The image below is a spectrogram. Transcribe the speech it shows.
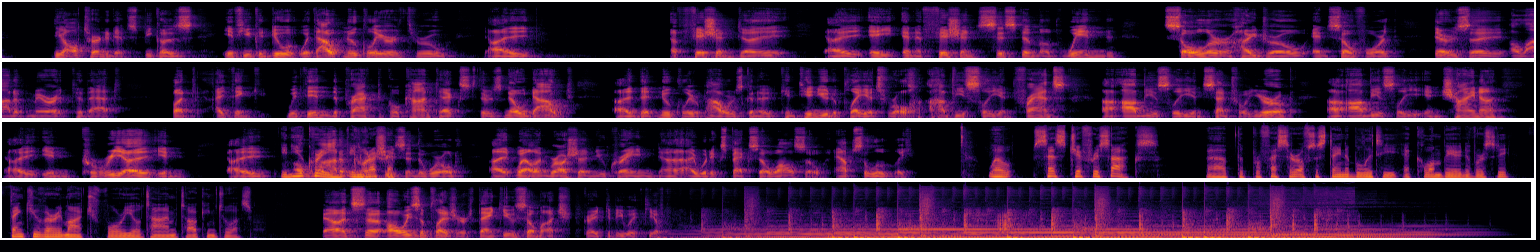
the alternatives. Because if you could do it without nuclear through uh, efficient, uh, a, an efficient system of wind, solar, hydro, and so forth. There's a, a lot of merit to that. But I think within the practical context, there's no doubt uh, that nuclear power is going to continue to play its role, obviously in France, uh, obviously in Central Europe, uh, obviously in China, uh, in Korea, in uh, in Ukraine, a lot of in countries Russia. in the world. Uh, well, in Russia and Ukraine, I would expect so also. Absolutely. Well, says Jeffrey Sachs, uh, the professor of sustainability at Columbia University. Thank you very much for your time talking to us. Well, it's uh, always a pleasure. Thank you so much. Great to be with you.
